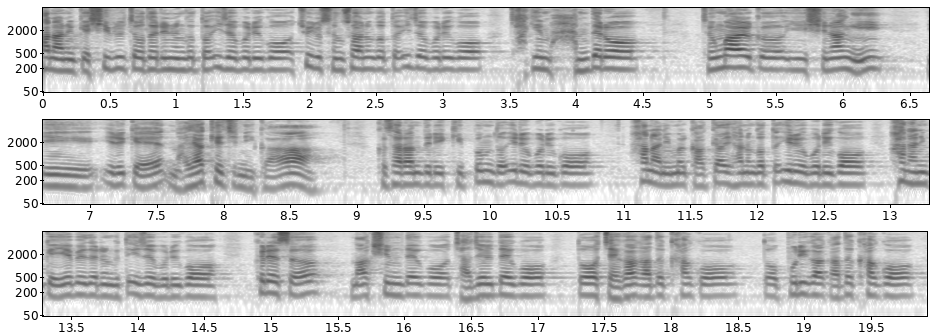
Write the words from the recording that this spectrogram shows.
하나님께 11조 드리는 것도 잊어버리고 주일 성수하는 것도 잊어버리고 자기 마음대로 정말 그 이 신앙이 이 이렇게 나약해지니까 그 사람들이 기쁨도 잃어버리고 하나님을 가까이 하는 것도 잃어버리고 하나님께 예배드리는 것도 잊어버리고 그래서 낙심되고 좌절되고 또 죄가 가득하고 또 불의가 가득하고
